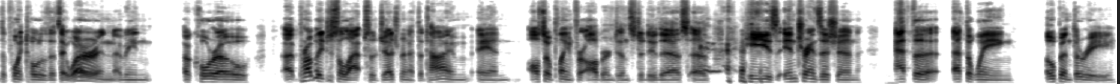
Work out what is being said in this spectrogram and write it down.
the point total that they were, and I mean, Okoro uh, probably just a lapse of judgment at the time, and also playing for Auburn tends to do this. Uh, he's in transition at the at the wing, open three.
